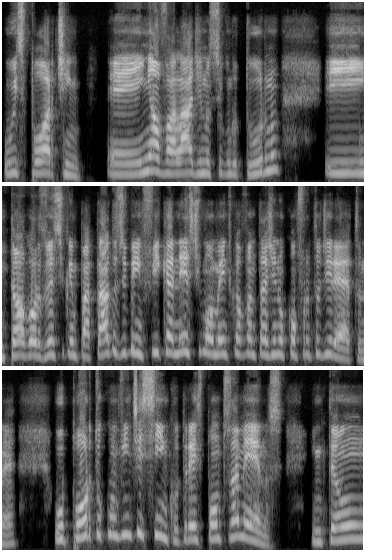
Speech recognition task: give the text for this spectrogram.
o Sporting é, em Alvalade no segundo turno. E então agora os dois ficam empatados e o Benfica neste momento com a vantagem no confronto direto, né? O Porto com 25, três pontos a menos. Então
